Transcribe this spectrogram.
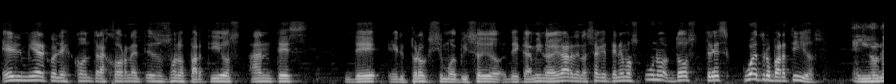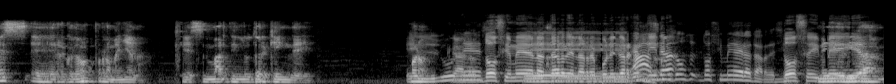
El miércoles contra Hornet. Esos son los partidos antes del próximo episodio de Camino al Garden. O sea que tenemos uno, dos, tres, cuatro partidos. El lunes, eh, recordemos por la mañana, que es Martin Luther King Day. Bueno, el lunes. claro, dos y media de la tarde en la República ah, son Argentina. dos, dos y media de la tarde. sí. 12 y Mediodía, media.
